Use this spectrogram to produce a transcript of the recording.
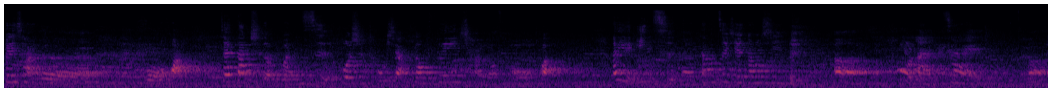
非常的佛化，在当时的文字或是图像都非常的佛化。那也因此呢，当这些东西呃后来在呃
